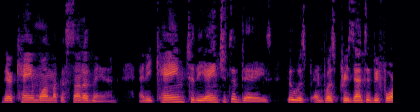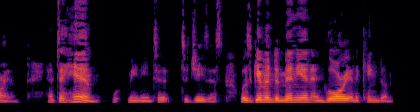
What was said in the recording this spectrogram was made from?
there came one like a son of man, and he came to the Ancient of Days, who was and was presented before him. And to him, meaning to, to Jesus, was given dominion and glory and a kingdom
